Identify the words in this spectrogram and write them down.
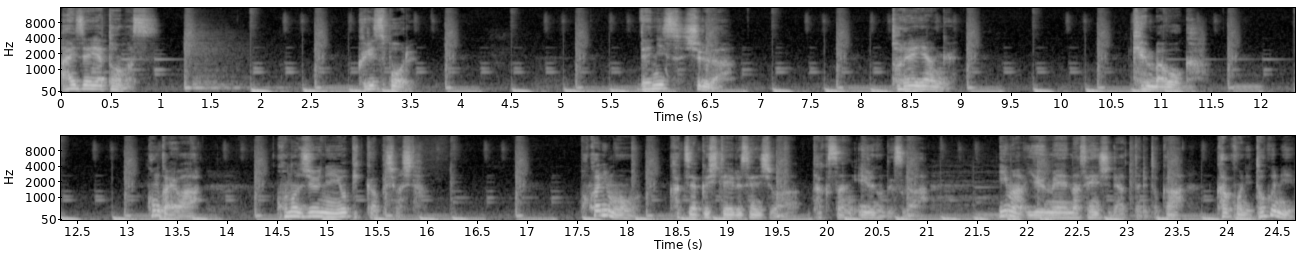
アイゼイア・トーマスクリス・ポールデニス・シュルダートレイ・ヤングケンバ・ウォーカー。今回はこの10人をピックアップしました。他にも活躍している選手はたくさんいるのですが今有名な選手であったりとか過去に特に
